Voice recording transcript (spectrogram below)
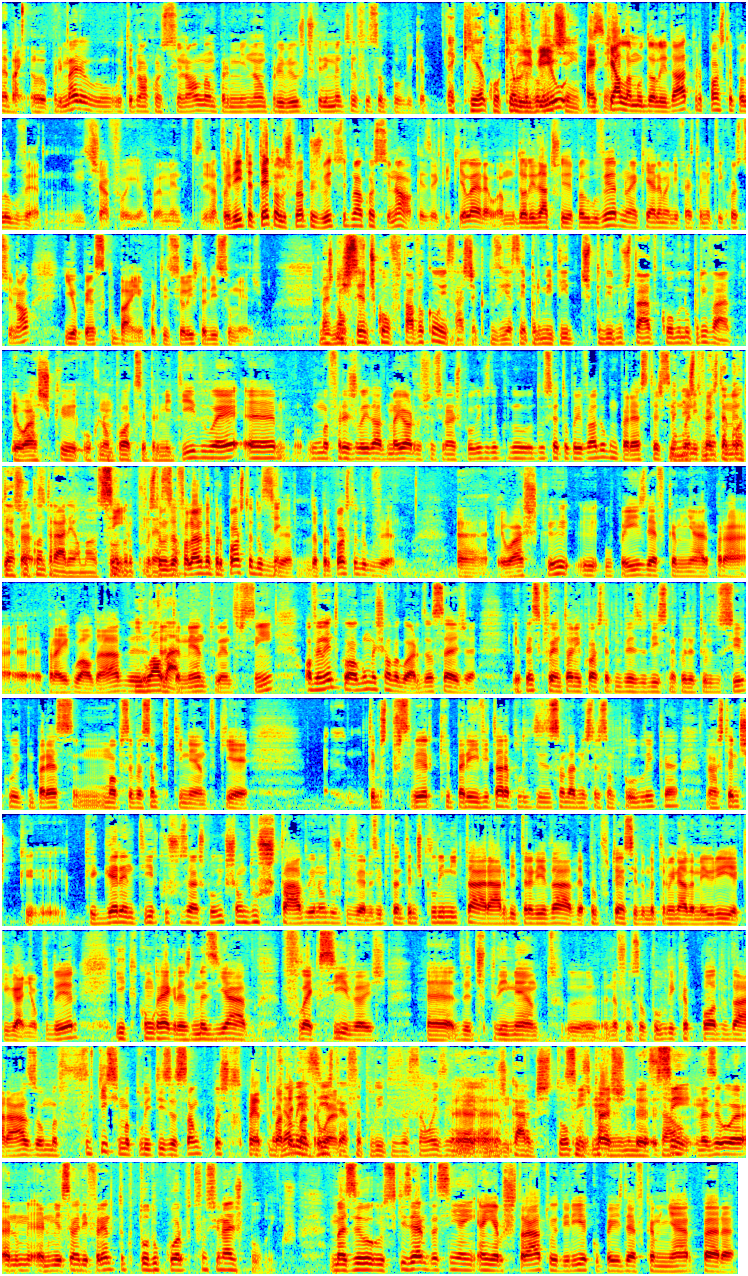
Ah, bem, primeiro, o Tribunal Constitucional não, não proibiu os despedimentos na função pública. Aquele, com aqueles proibiu sim, aquela sim. modalidade proposta pelo Governo. Isso já foi amplamente, já foi dito até pelos próprios juízes do Tribunal Constitucional. Quer dizer, que aquilo era a modalidade escolhida pelo Governo, é que era manifestamente inconstitucional, e eu penso que, bem, o Partido Socialista disse o mesmo. Mas não Isto... se sente desconfortável com isso? Acha que devia ser permitido despedir no Estado como no privado? Eu acho que o que não pode ser permitido é uh, uma fragilidade maior dos funcionários públicos do que no, do setor privado, o que me parece ter sido mas manifestamente acontece o, o contrário, é uma Sim, mas estamos a falar da proposta do Sim. Governo. Da proposta do Governo. Uh, eu acho que uh, o país deve caminhar para, uh, para a igualdade, igualdade, tratamento entre si, obviamente com algumas salvaguardas. Ou seja, eu penso que foi António Costa que me vezes o disse na quadratura do círculo e que me parece uma observação pertinente, que é temos de perceber que para evitar a politização da administração pública, nós temos que, que, garantir que os funcionários públicos são do Estado e não dos governos. E, portanto, temos que limitar a arbitrariedade, a prepotência de uma determinada maioria que ganha o poder e que, com regras demasiado flexíveis, de despedimento uh, na função pública pode dar asa a uma fortíssima politização que depois se repete mas 4 ela existe anos. essa politização hoje em dia, uh, nos cargos de topo, sim, nos cargos mas, de nomeação? Sim, mas eu, a nomeação é diferente que todo o corpo de funcionários públicos. Mas eu, se quisermos assim em, em, abstrato, eu diria que o país deve caminhar para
